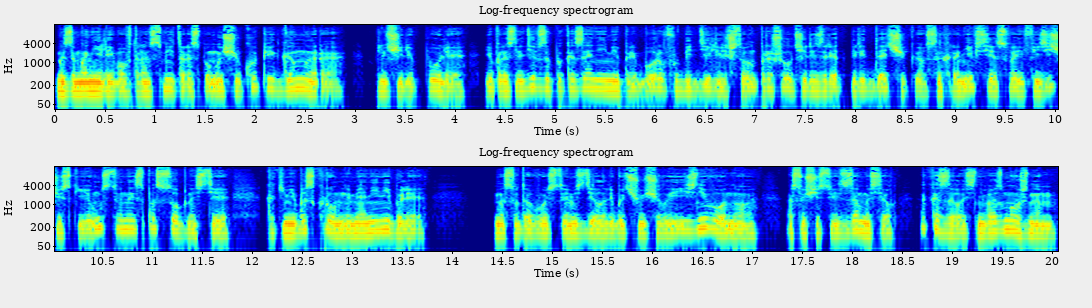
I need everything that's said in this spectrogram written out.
Мы заманили его в трансмиттер с помощью копий Гомера, включили поле и, проследив за показаниями приборов, убедились, что он прошел через ряд передатчиков, сохранив все свои физические и умственные способности, какими бы скромными они ни были. Мы с удовольствием сделали бы чучело и из него, но осуществить замысел оказалось невозможным.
